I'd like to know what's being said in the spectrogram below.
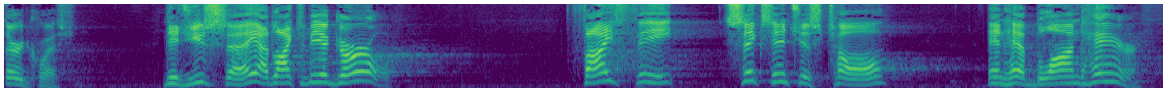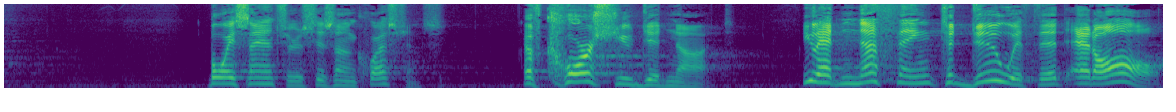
Third question Did you say, I'd like to be a girl? Five feet, six inches tall, and have blonde hair? Boice answers his own questions. Of course you did not. You had nothing to do with it at all.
